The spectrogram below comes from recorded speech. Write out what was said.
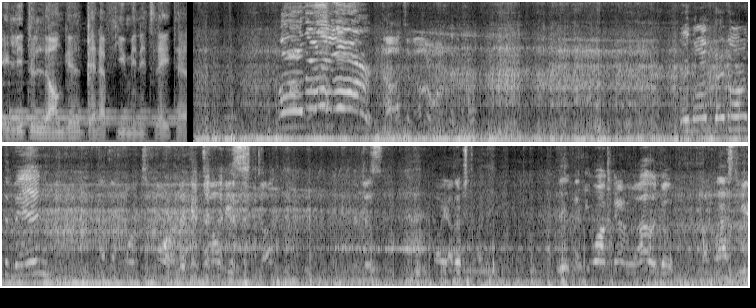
a little longer than a few minutes later. Oh, there they are! No, that's another one. Hey, mom, can I borrow the van? That's a Ford Explorer. I can tell if he's stuck. They're just. Oh yeah, they're stuck. This that you walked down a while ago. like last year.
